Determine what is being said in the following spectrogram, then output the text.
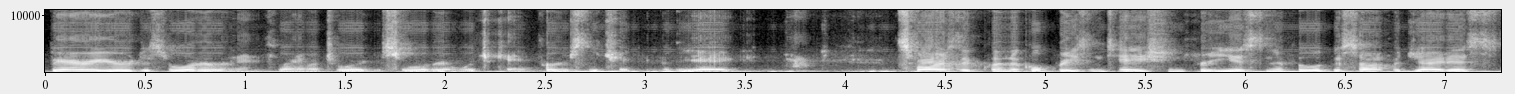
barrier disorder and inflammatory disorder, and which came first, the chicken or the egg. As far as the clinical presentation for eosinophilic esophagitis,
